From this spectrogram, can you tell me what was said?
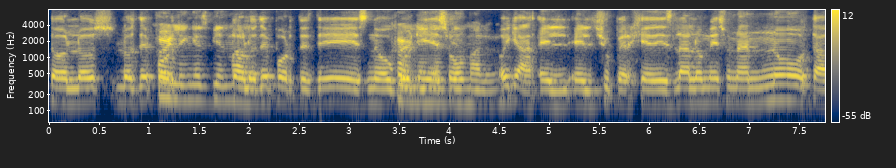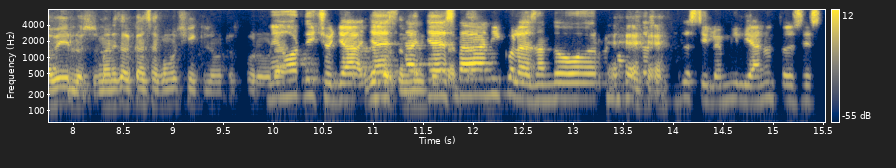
todos los, los, deportes, todos los deportes de snowboard y eso. Oiga, el, el super G de slalom es una nota, verlo, esos manes alcanzan como 100 kilómetros por hora. Mejor dicho, ya, ya, está, ya está Nicolás dando recomendaciones de estilo emiliano, entonces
